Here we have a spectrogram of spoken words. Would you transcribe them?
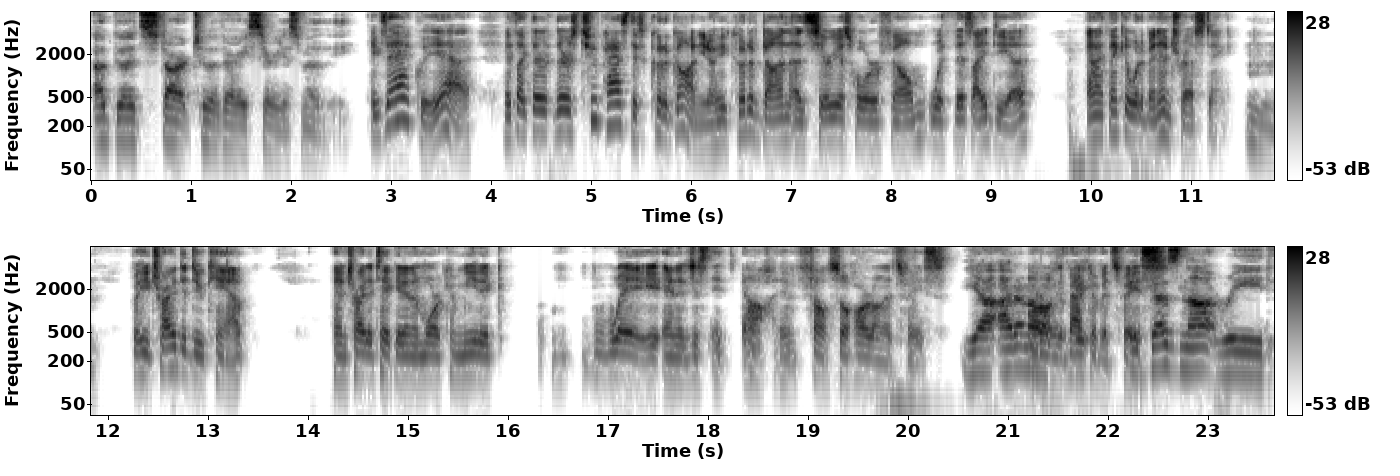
a good start to a very serious movie. Exactly, yeah. It's like there there's two paths this could have gone. You know, he could have done a serious horror film with this idea, and I think it would have been interesting. Mm. But he tried to do camp and tried to take it in a more comedic way, and it just it oh it fell so hard on its face Yeah, I don't know. or on the back it, of its face. It does not read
